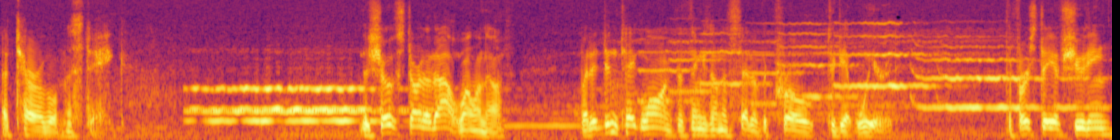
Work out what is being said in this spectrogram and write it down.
a terrible mistake. The show started out well enough, but it didn't take long for things on the set of The Crow to get weird. The first day of shooting,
